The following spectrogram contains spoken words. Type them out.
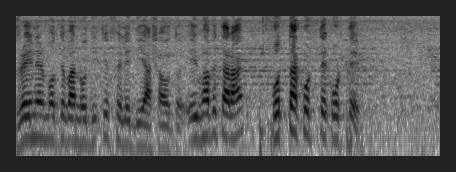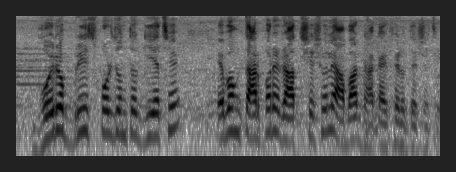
ড্রেনের মধ্যে বা নদীতে ফেলে দিয়ে আসা হতো। এইভাবে তারা হত্যা করতে করতে ভৈরব ব্রিজ পর্যন্ত গিয়েছে এবং তারপরে রাত শেষ হলে আবার ঢাকায় ফেরত এসেছে।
